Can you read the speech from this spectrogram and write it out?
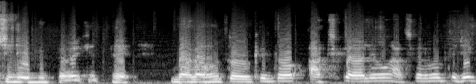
চীনের বিপ্লবের ক্ষেত্রে বলা হতো, কিন্তু আজকাল এবং আজকাল বলতে ঠিক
